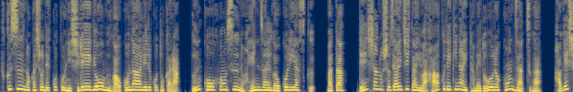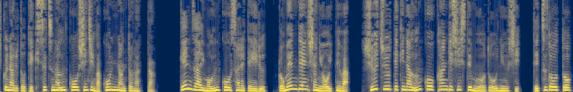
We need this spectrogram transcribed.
複数の箇所で個々に指令業務が行われることから、運行本数の偏在が起こりやすく、また、電車の所在自体は把握できないため道路混雑が激しくなると適切な運行指示が困難となった。現在も運行されている路面電車においては集中的な運行管理システムを導入し、鉄道と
